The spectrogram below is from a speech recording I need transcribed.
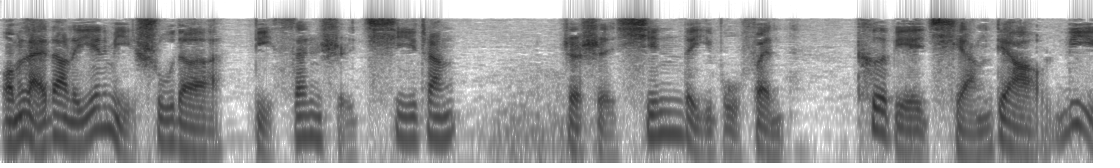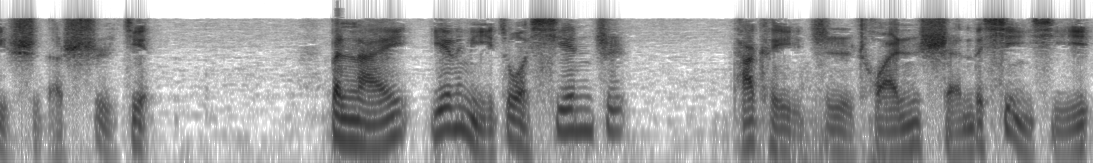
我们来到了耶利米书的第三十七章，这是新的一部分。特别强调历史的事件。本来耶利米做先知，他可以只传神的信息，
